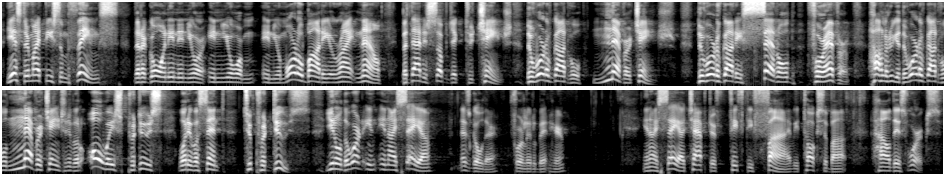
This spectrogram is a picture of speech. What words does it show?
Yes, there might be some things that are going in in your in your in your mortal body right now, but that is subject to change. The word of God will never change. The word of God is settled forever. Hallelujah. The word of God will never change and it will always produce what it was sent to produce. You know, the word in, in Isaiah let's go there for a little bit here. In Isaiah chapter 55, it talks about how this works.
